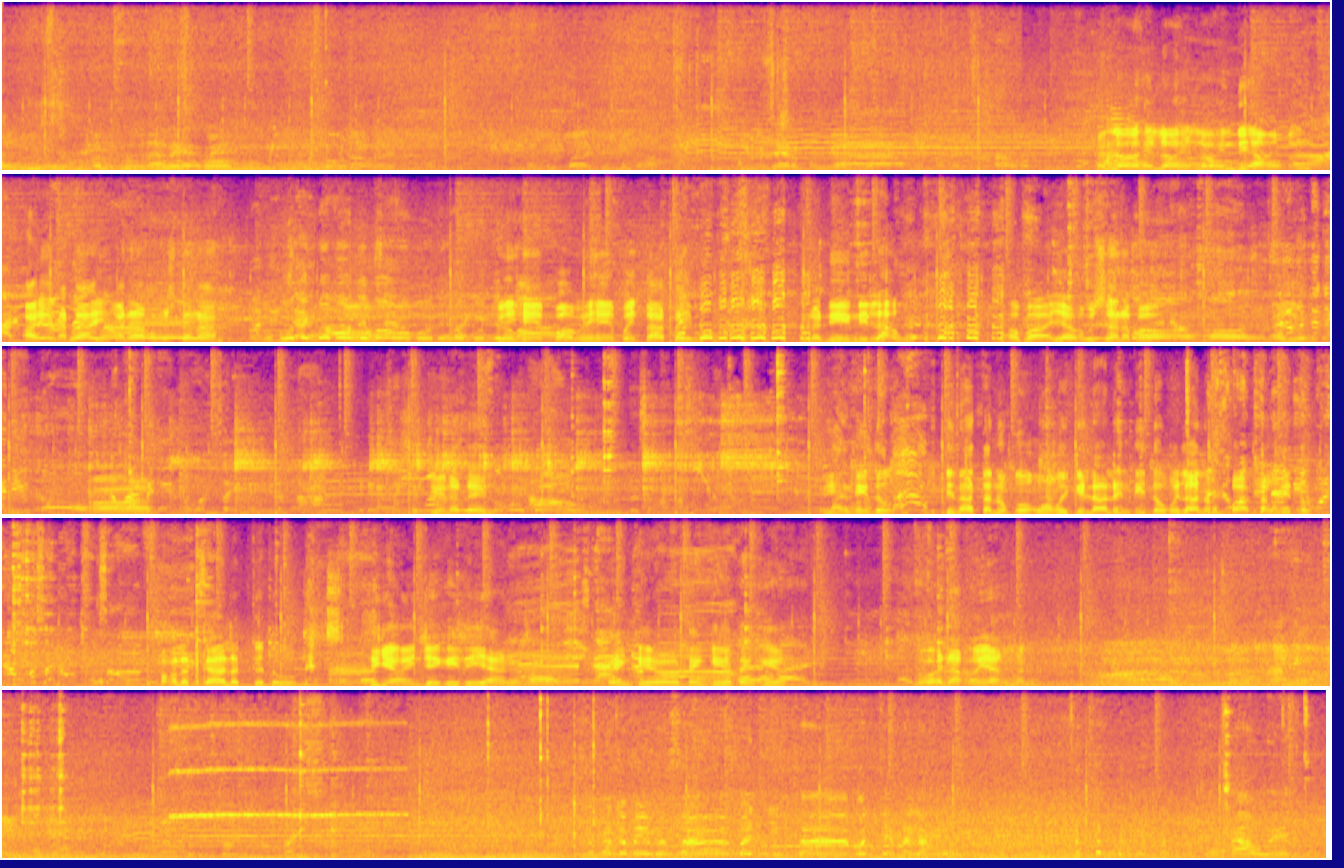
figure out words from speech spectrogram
Hello, hello, hello. Hindi ako... Ayun, tatay. Ano, kumusta na? Mabuting mabuti po, mabuting mabuti. May hepa, may hepa yung tatay mo. Naninilaw. Abaya, kumusta na po? Ayun. Ayun. Ako taga dito. Ah. Sa Gina Del. Eh, ah. hindi daw, tinatanong ko kung ako'y kilala, hindi daw kilala ng batang ito. Pakalat-kalat ka doon. Ah. Sige, enjoy kayo diyan. Thank you, thank you, thank you. Oh, anak, oh, ayan, ano. Kapag may sa banyo sa kotse, malaki. Tawel.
